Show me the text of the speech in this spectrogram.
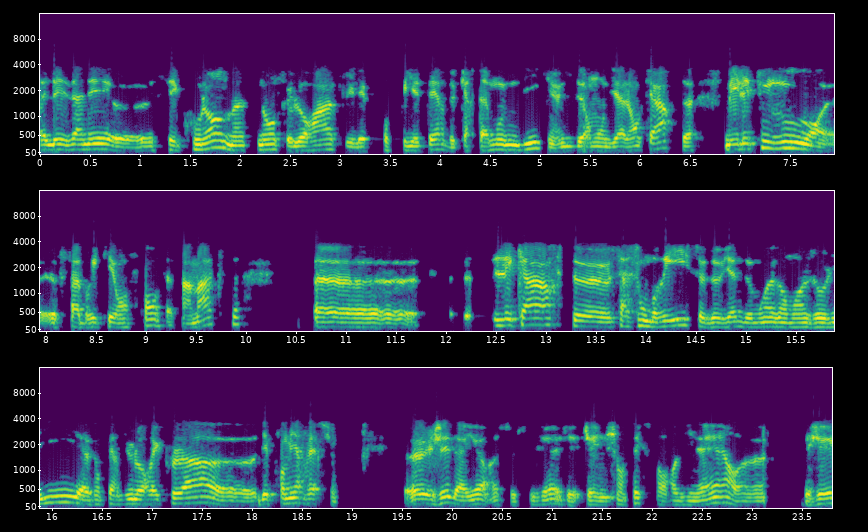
les années euh, s'écoulant, maintenant que l'oracle il est propriétaire de Cartamundi, qui est un leader mondial en cartes, mais il est toujours euh, fabriqué en France à Saint-Max. Euh, les cartes euh, s'assombrissent, deviennent de moins en moins jolies, elles ont perdu leur éclat euh, des premières versions. J'ai d'ailleurs à ce sujet, j'ai une chance extraordinaire. J'ai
